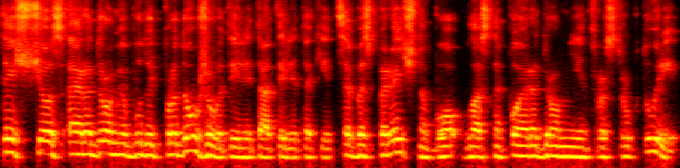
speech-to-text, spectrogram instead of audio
те, що з аеродромів будуть продовжувати літати літаки, це безперечно, бо власне по аеродромній інфраструктурі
